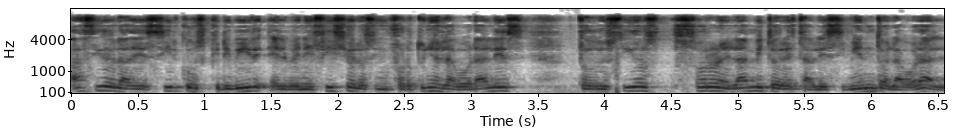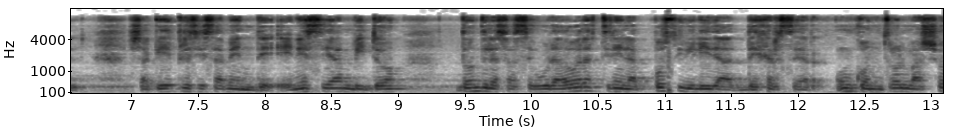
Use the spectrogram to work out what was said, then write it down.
ha sido la de circunscribir el beneficio de los infortunios laborales producidos solo en el ámbito del establecimiento laboral, ya que es precisamente en ese ámbito donde las aseguradoras tienen la posibilidad de ejercer un control mayor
